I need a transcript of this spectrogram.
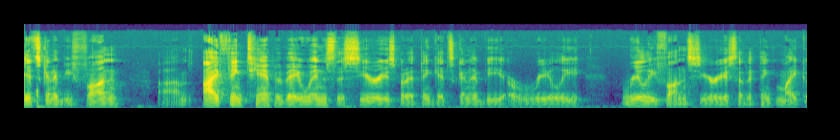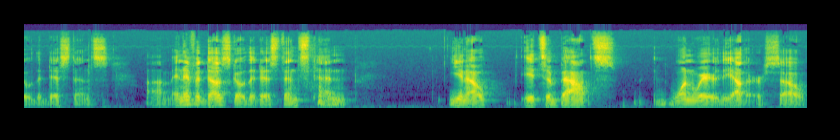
It's going to be fun. Um, I think Tampa Bay wins this series, but I think it's going to be a really, really fun series that I think might go the distance. Um, and if it does go the distance, then, you know, it's a bounce one way or the other. So,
